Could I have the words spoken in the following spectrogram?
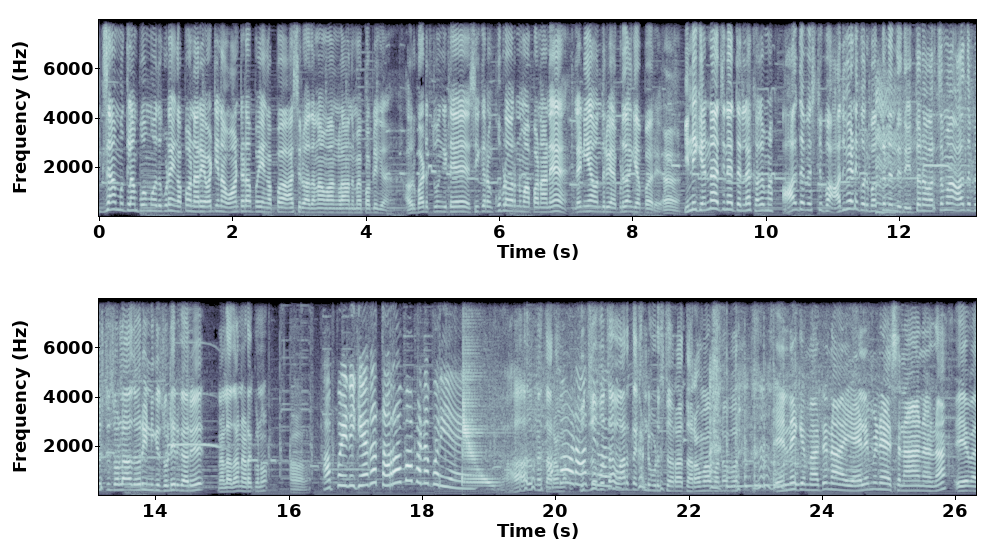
எக்ஸாமுக்குலாம் போகும்போது கூட எங்க அப்பா நிறைய வாட்டி நான் வாண்டடா போய் எங்க அப்பா ஆசீர்வாதம்லாம் வாங்கலாம் அந்த மாதிரி பப்ளிக் அவர் பாட்டு தூங்கிட்டு சீக்கிரம் கூப்பிட வரணுமாப்பா நானு? இல்ல நீயா வந்துருவியா? இப்படிதான் கேட்பாரு. இன்னைக்கு என்ன ஆச்சுன்னே தெரியல. கதவு ஆல் த பெஸ்ட் பா அதுவே எனக்கு ஒரு பக்குன்னு இருந்தது இத்தனை வருஷமா ஆல் த பெஸ்ட் சொல்லாதவர் இன்னைக்கு சொல்லியிருக்காரு. நல்லா தான் நடக்கணும். அப்ப இன்னைக்கு ஏதோ தரமா பண்ண போறியே. ஒண்ணு தரமா. புதுசு புதுசா வார்த்தை கண்டுபிடிச்சிட்டு வரா தரமா பண்ண போறேன் என்னைக்கு மட்டும் நான் எலிமினேஷன் ஆனேன்னா இவ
